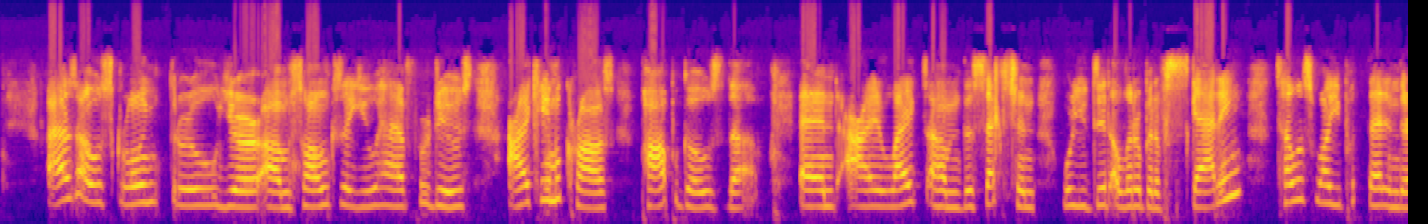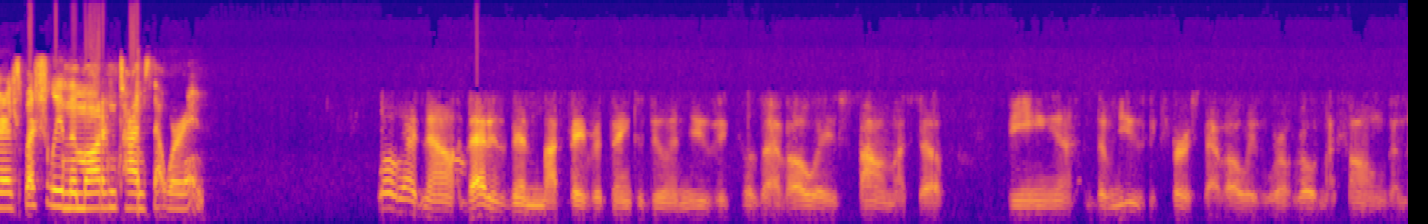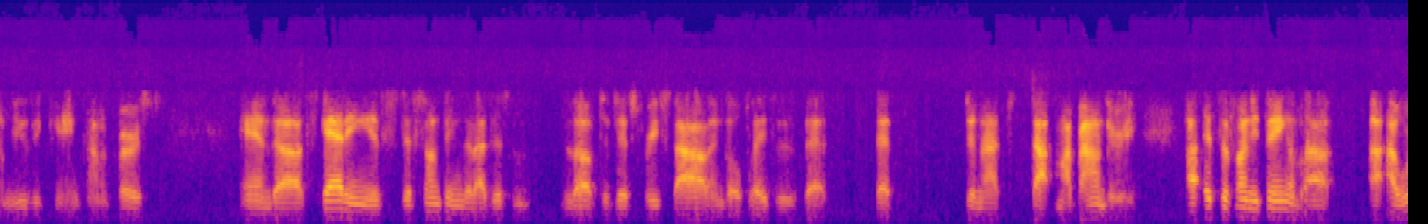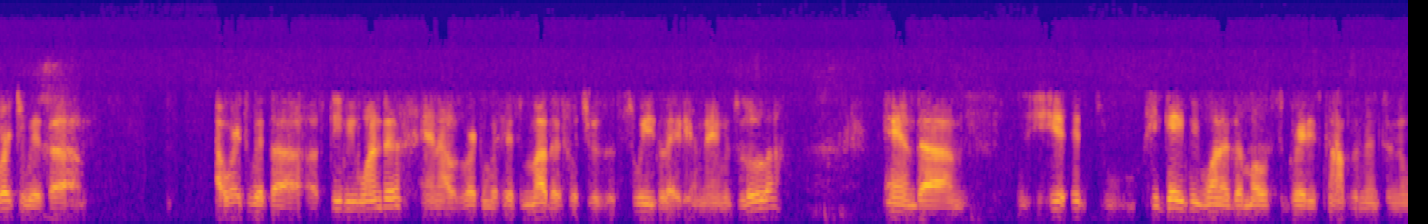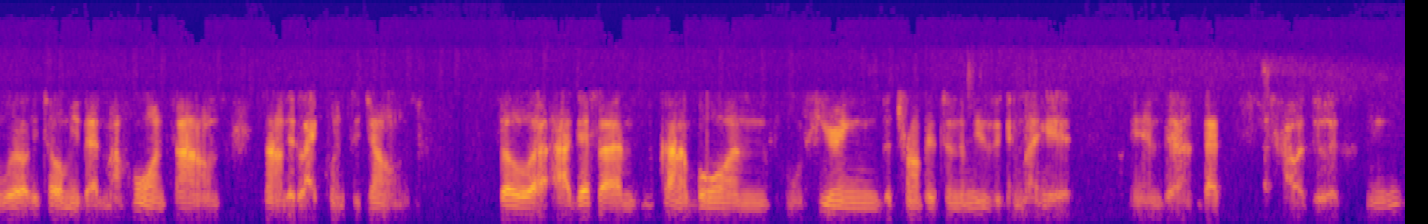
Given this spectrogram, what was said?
as I was scrolling through your um, songs that you have produced, I came across "Pop Goes the," and I liked um, the section where you did a little bit of scatting. Tell us why you put that in there, especially in the modern times that we're in. Well, right now, that has been my favorite thing to do in music because I've always found myself being uh, the music first. I've always wrote, my songs, and the music came kind of first. And uh, scatting is just something that I just love to just freestyle and go places that that do not stop my boundary. Uh, it's a funny thing about I, I worked with. Uh, I worked with uh, uh, Stevie Wonder, and I was working with his mother, which was a sweet lady. Her name was Lula, and um, it, it, he gave me one of the most greatest compliments in the world. He told me that my horn sound sounded like Quincy Jones. So uh, I guess I'm kind of born hearing the trumpets and the music in my head, and uh, that's how I do it. Mm-hmm.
